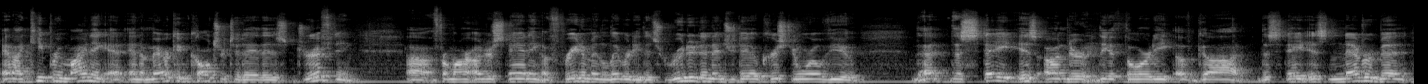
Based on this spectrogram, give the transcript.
And I keep reminding an American culture today that is drifting uh, from our understanding of freedom and liberty that's rooted in a Judeo Christian worldview that the state is under the authority of God. The state has never been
